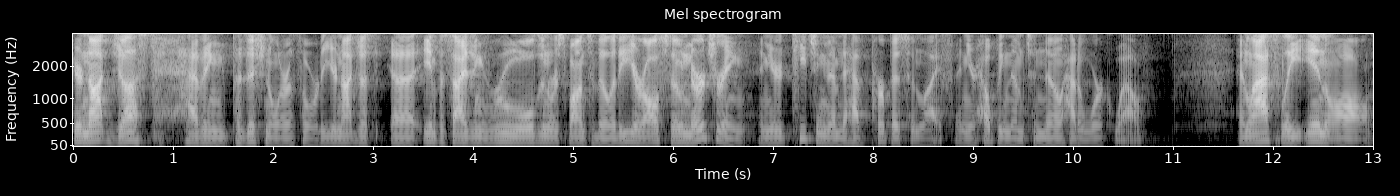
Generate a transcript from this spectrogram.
You're not just having positional authority, you're not just uh, emphasizing rules and responsibility, you're also nurturing and you're teaching them to have purpose in life and you're helping them to know how to work well. And lastly, in all,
